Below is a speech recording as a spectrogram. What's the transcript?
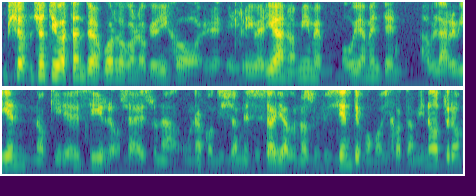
yo, yo estoy bastante de acuerdo con lo que dijo eh, el riveriano. A mí, me, obviamente, hablar bien no quiere decir, o sea, es una, condición necesaria, pero no suficiente, como dijo también otro.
